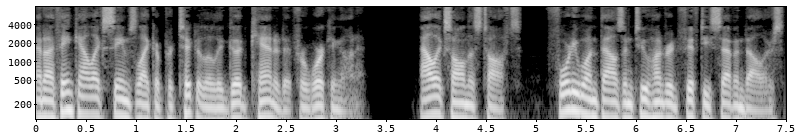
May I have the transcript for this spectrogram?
and I think Alex seems like a particularly good candidate for working on it. Alex Holness-Tofts, $41,257,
